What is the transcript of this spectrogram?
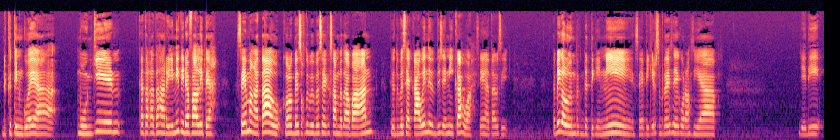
deketin gue ya mungkin kata-kata hari ini tidak valid ya. Saya emang nggak tahu kalau besok tiba-tiba saya kesambet apaan tiba-tiba saya kawin tiba-tiba saya nikah. Wah saya nggak tahu sih. Tapi kalau untuk detik ini saya pikir sebenarnya saya kurang siap. Jadi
